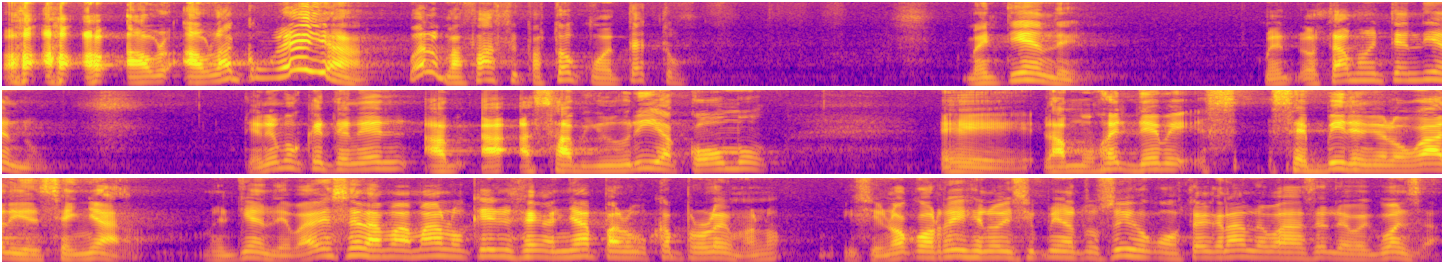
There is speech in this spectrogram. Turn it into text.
a, a, hablar con ella. Bueno, más fácil, pastor, con el texto. ¿Me entiende? ¿Lo estamos entendiendo? Tenemos que tener sabiduría como eh, la mujer debe servir en el hogar y enseñar. ¿Me entiende? A veces la mamá no quiere engañar para buscar problemas, ¿no? Y si no corrige y no disciplina a tus hijos, cuando estés grande vas a hacer de vergüenza.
